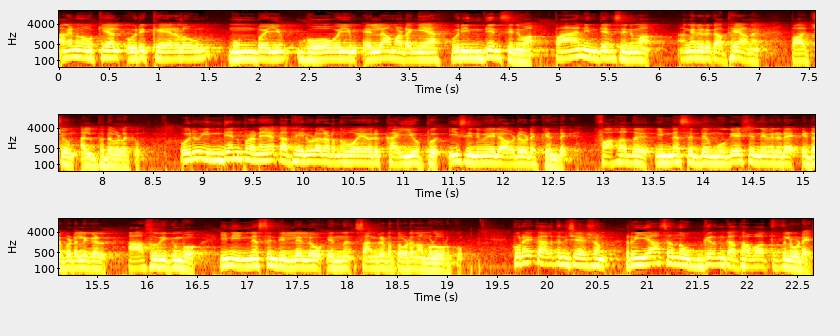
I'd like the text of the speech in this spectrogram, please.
അങ്ങനെ നോക്കിയാൽ ഒരു കേരളവും മുംബൈയും ഗോവയും എല്ലാം അടങ്ങിയ ഒരു Indian cinema pan Indian cinema അങ്ങനെ ഒരു കഥയാണ് പാച്ചുവും അത്ഭുത വിളക്കും. ഒരു ഇന്ത്യൻ പ്രണയ കഥയിലൂടെ കടന്നുപോയ ഒരു കയ്യൊപ്പ് ഈ സിനിമയിൽ അവിടെ ഇവിടെയൊക്കെ ഉണ്ട്. ഫഹദ് ഇന്നസെന്റ് മുകേഷ് എന്നിവരുടെ ഇടപെടലുകൾ ആസ്വദിക്കുമ്പോൾ ഇനി ഇന്നസെന്റ് ഇല്ലല്ലോ എന്ന് സങ്കടത്തോടെ നമ്മൾ ഓർക്കും. കുറേ കാലത്തിന് ശേഷം റിയാസ് എന്ന ഉഗ്രൻ കഥാപാത്രത്തിലൂടെ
